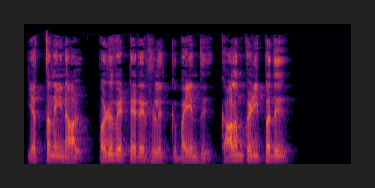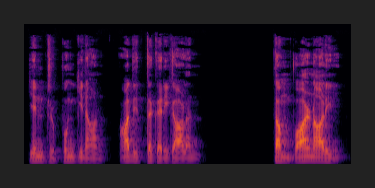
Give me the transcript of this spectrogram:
எத்தனை நாள் பழுவேட்டரையர்களுக்கு பயந்து காலம் கழிப்பது? என்று பொங்கினான் ஆதித்த கரிகாலன். தம் வாழ்நாளில்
